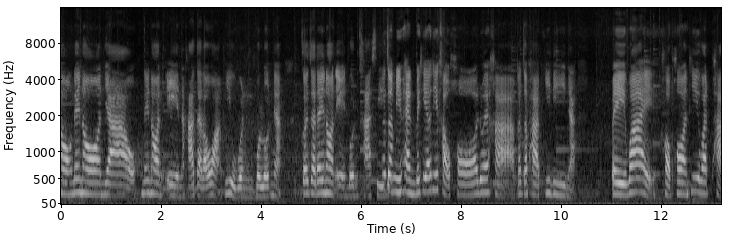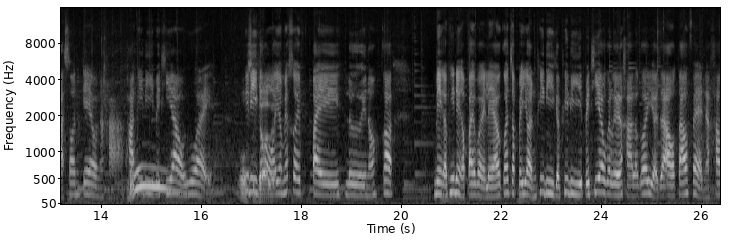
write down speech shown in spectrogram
น้องได้นอนยาวได้นอนเอนนะคะ แต่ระหว่างที่อยู่บนบนรถเนี่ยก็จะได้นอนเอนบนคาร์ซีทก็จะมีแผนไปเที่ยวที่เขาคอด้วยค่ะ ก็จะพาพี่ดีเนี่ย ไปไหว้ขอพรที่วัดผาซ่อนแก้วนะคะ พาพี่ดีไปเที่ยวด้วยโอ้พี่ดีสุก็ยบอกเลว่ายังไม่เคยไปเลยเนาะก็ เมย์กับพี่เด่งอะไปบ่อยแล้ว ก็จะไปหย่อนพี่ดีกับพี่ดีไปเที่ยวกันเลยนะคะ แล้วก็เดี๋ยวจะเอาเต้าแฝดเนี่ยเข้า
